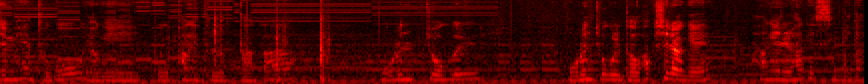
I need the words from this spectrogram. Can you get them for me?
이쯤 해두고 여기 보급항에 들렀다가 오른쪽을 오른쪽을 더 확실하게 항해를 하겠습니다.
